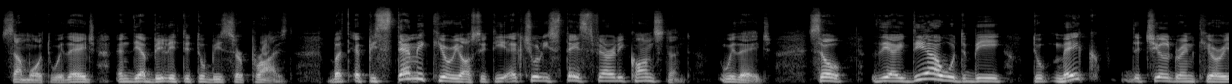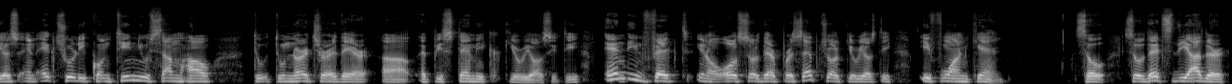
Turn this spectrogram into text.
somewhat with age and the ability to be surprised. But epistemic curiosity actually stays fairly constant with age. So the idea would be to make the children curious and actually continue somehow to, to nurture their uh, epistemic curiosity and in fact you know also their perceptual curiosity if one can. So so that's the other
